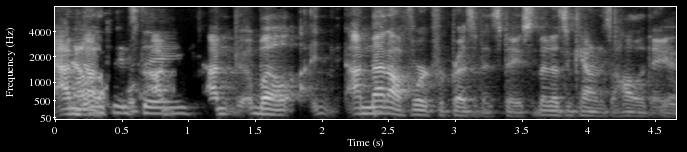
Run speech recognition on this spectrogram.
I'm not. Valentine's I'm, I'm, well. I'm not off work for President's Day, so that doesn't count as a holiday. Yeah.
